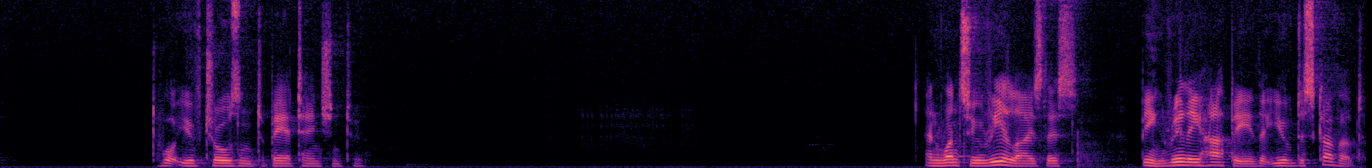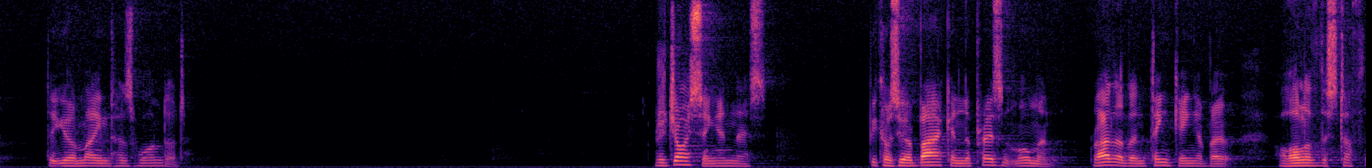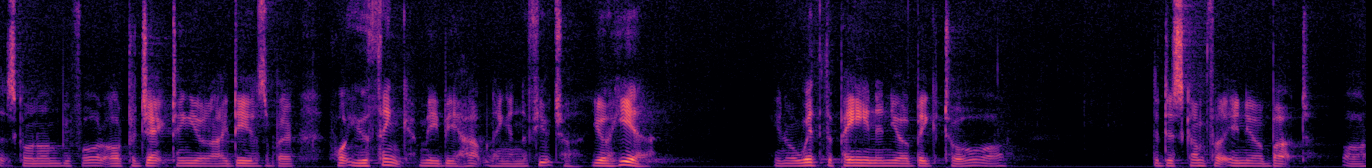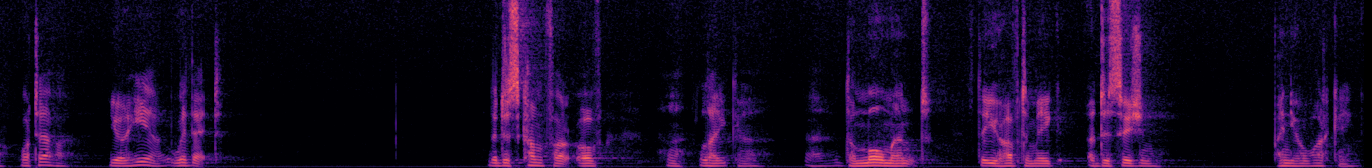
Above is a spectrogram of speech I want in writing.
to what you've chosen to pay attention to. And once you realize this, being really happy that you've discovered that your mind has wandered. Rejoicing in this because you're back in the present moment rather than thinking about all of the stuff that's gone on before or projecting your ideas about what you think may be happening in the future. You're here, you know, with the pain in your big toe or the discomfort in your butt or whatever. You're here with it the discomfort of uh, like uh, uh, the moment that you have to make a decision when you're working,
